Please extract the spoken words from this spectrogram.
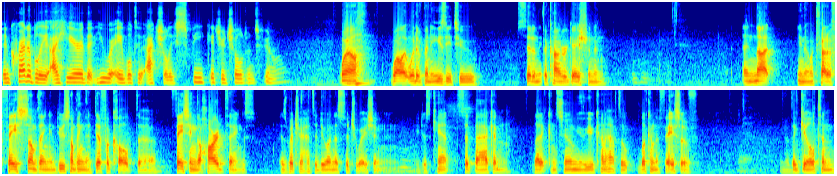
incredibly, I hear that you were able to actually speak at your children's funeral. Well, while it would have been easy to sit in the congregation and and not, you know, try to face something and do something that difficult, uh, facing the hard things is what you have to do in this situation. And just can't sit back and let it consume you. You kind of have to look in the face of, you know, the guilt and,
